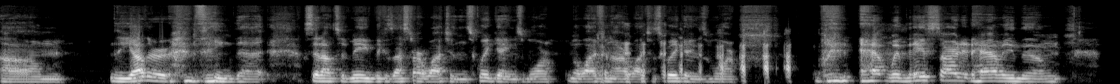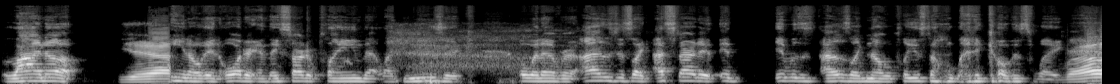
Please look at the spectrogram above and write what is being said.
um, the other thing that stood out to me because I started watching Squid Games more. My wife and I are watching Squid Games more. When, when they started having them line up, yeah, you know, in order, and they started playing that like music or whatever. I was just like, I started it. It was I was like, no, please don't let it go this way, bro.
